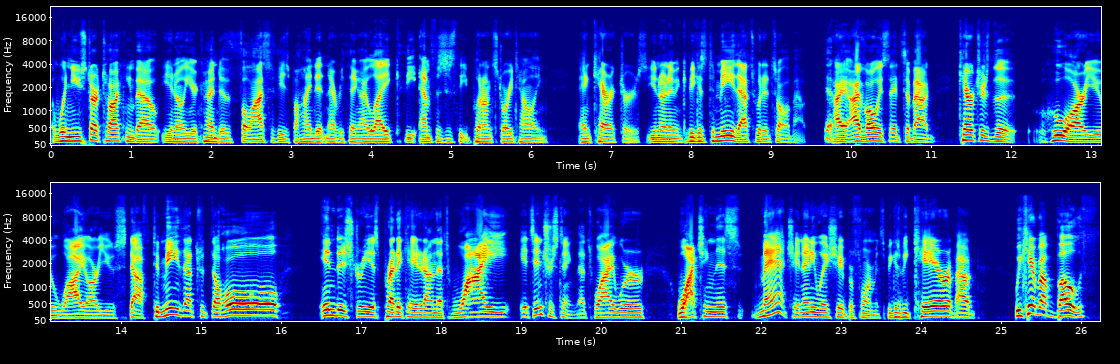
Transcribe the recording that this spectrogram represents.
when you start talking about, you know, your kind of philosophies behind it and everything, I like the emphasis that you put on storytelling and characters. You know what I mean? Because to me, that's what it's all about. Yeah. I, I've always it's about characters. The who are you? Why are you? Stuff. To me, that's what the whole industry is predicated on. That's why it's interesting. That's why we're watching this match in any way, shape, or form. It's because we care about we care about both.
